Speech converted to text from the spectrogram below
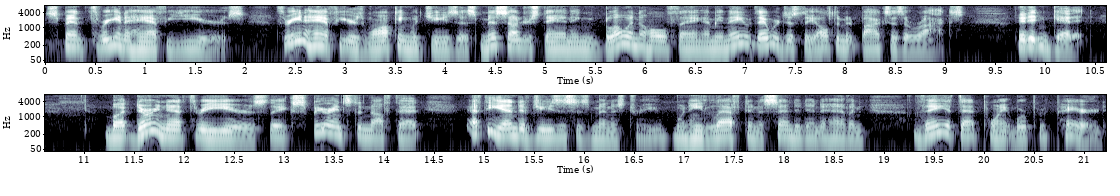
spent three and a half years, three and a half years walking with Jesus, misunderstanding, blowing the whole thing. I mean, they, they were just the ultimate boxes of rocks. They didn't get it. But during that three years, they experienced enough that at the end of Jesus' ministry, when he left and ascended into heaven, they at that point were prepared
